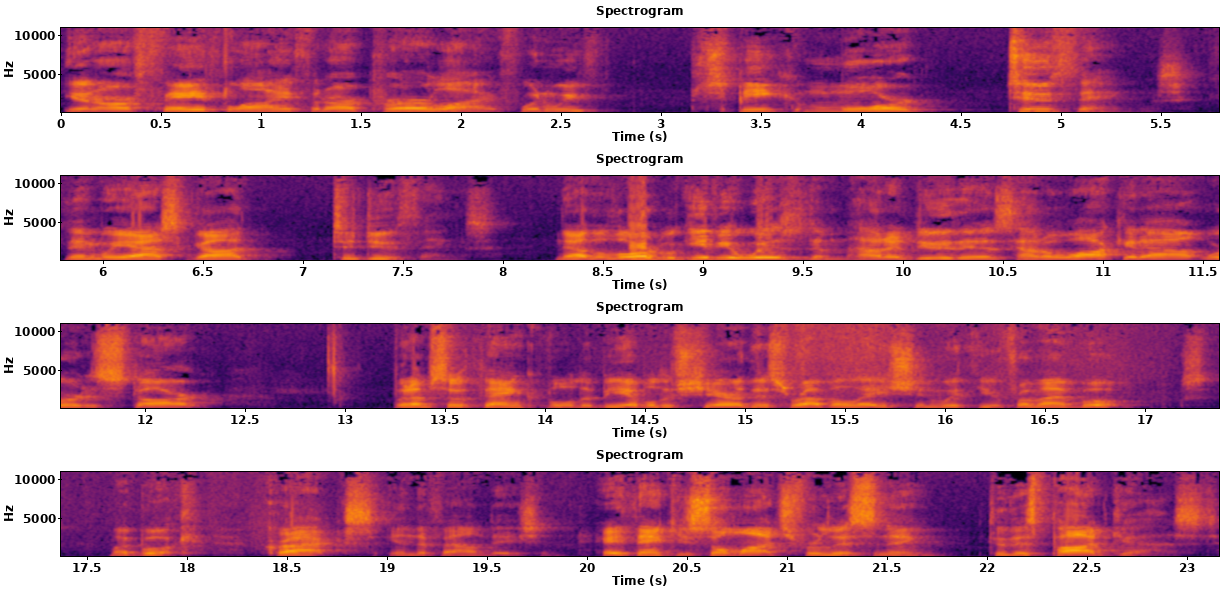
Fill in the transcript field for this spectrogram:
in our faith life and our prayer life when we speak more to things than we ask God to do things. Now, the Lord will give you wisdom how to do this, how to walk it out, where to start. But I'm so thankful to be able to share this revelation with you from my books, my book, Cracks in the Foundation. Hey, thank you so much for listening to this podcast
